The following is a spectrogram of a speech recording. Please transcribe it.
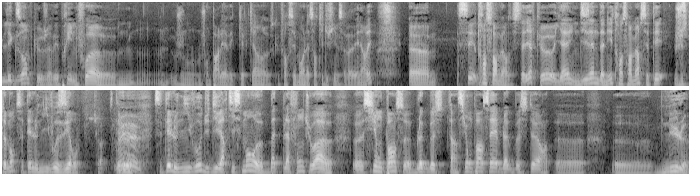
l'exemple que j'avais pris une fois, j'en parlais avec quelqu'un, parce que forcément, à la sortie du film, ça m'avait énervé. C'est Transformers. C'est-à-dire qu'il y a une dizaine d'années, Transformers, c'était justement, c'était le niveau zéro. Tu vois, c'était Oui, le, oui, c'était le niveau du divertissement euh, bas de plafond, tu vois. euh, euh, si on pense blockbuster, si on pensait blockbuster euh, nul,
